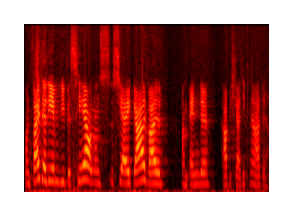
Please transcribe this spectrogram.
und weiterleben wie bisher und uns ist ja egal, weil am Ende habe ich ja die Gnade.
